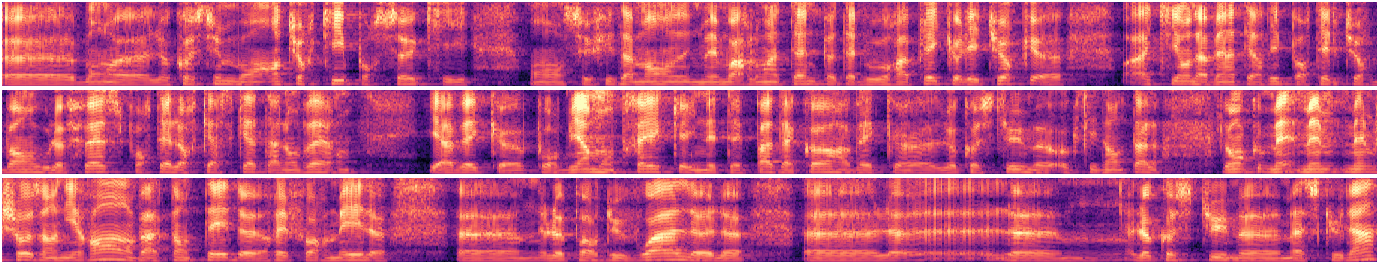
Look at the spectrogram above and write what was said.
Euh, bon, euh, le costume bon, en Turquie, pour ceux qui ont suffisamment une mémoire lointaine, peut-être vous vous rappelez que les Turcs à qui on avait interdit de porter le turban ou le fès portaient leur casquette à l'envers. Et avec pour bien montrer qu'il n'était pas d'accord avec le costume occidental. Donc même, même chose en Iran, on va tenter de réformer le, le port du voile, le, le, le, costume masculin,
